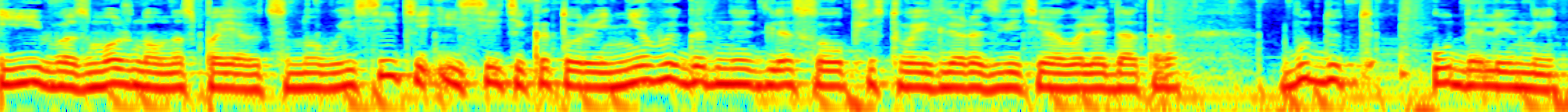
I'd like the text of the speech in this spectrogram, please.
и, возможно, у нас появятся новые сети, и сети, которые невыгодны для сообщества и для развития валидатора, будут удалены.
